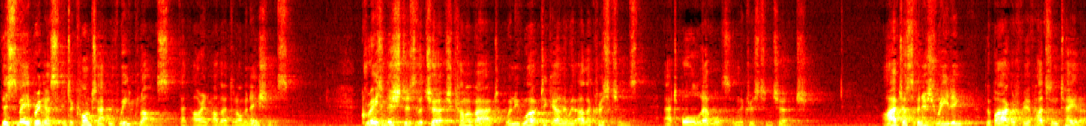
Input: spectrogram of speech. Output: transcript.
This may bring us into contact with weed plants that are in other denominations. Great initiatives of the church come about when we work together with other Christians at all levels in the Christian church. I've just finished reading the biography of Hudson Taylor,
